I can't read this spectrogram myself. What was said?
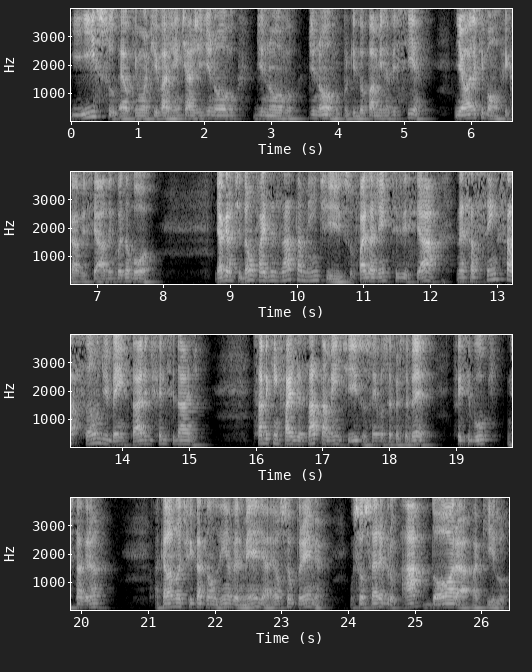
E isso é o que motiva a gente a agir de novo, de novo, de novo, porque dopamina vicia. E olha que bom ficar viciado em coisa boa. E a gratidão faz exatamente isso, faz a gente se viciar nessa sensação de bem-estar e de felicidade. Sabe quem faz exatamente isso sem você perceber? Facebook, Instagram. Aquela notificaçãozinha vermelha é o seu prêmio. O seu cérebro adora aquilo.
